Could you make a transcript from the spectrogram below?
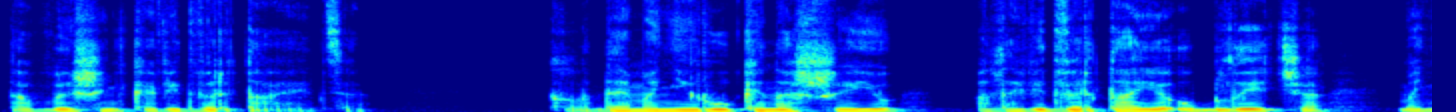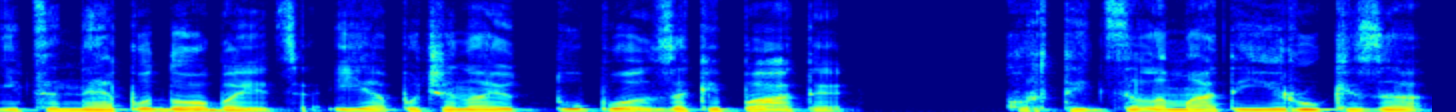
та вишенька відвертається. Кладе мені руки на шию, але відвертає обличчя. Мені це не подобається, і я починаю тупо закипати. Кортить заламати їй руки за.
